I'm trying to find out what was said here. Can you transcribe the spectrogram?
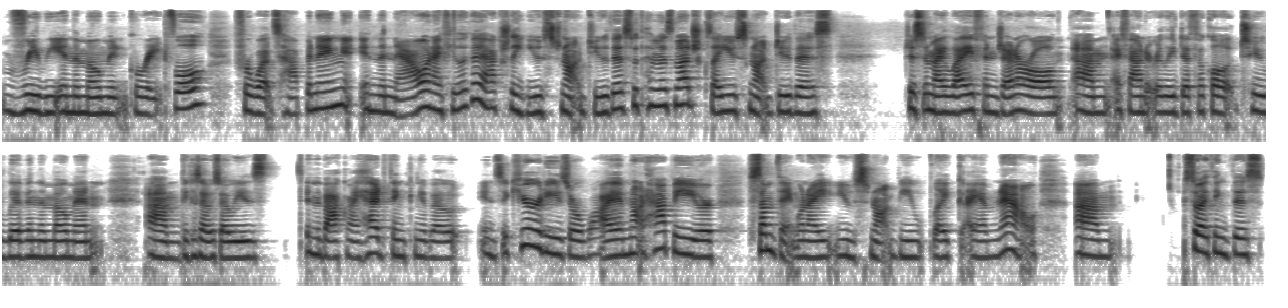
really in the moment grateful for what's happening in the now. And i feel like i actually used to not do this with him as much because i used to not do this just in my life in general. Um, i found it really difficult to live in the moment um, because i was always in the back of my head thinking about insecurities or why I'm not happy or something when I used to not be like I am now. Um, so I think this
